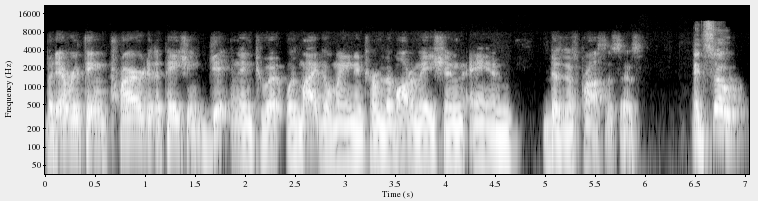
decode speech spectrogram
but everything prior to the patient getting into it was my domain in terms of automation and business processes. And so,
